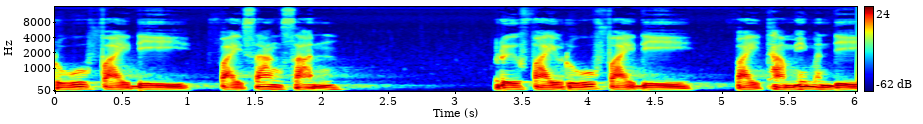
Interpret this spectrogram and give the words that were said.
รู้ฝ่ายดีฝ่ายสร้างสรรค์ หรือฝ่ายรู้ฝ่ายดีฝ่ายทำให้มันดี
